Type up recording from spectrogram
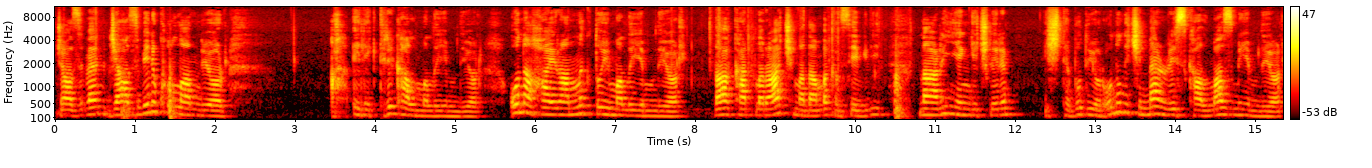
Caziben cazibeni kullan diyor. Ah elektrik almalıyım diyor. Ona hayranlık duymalıyım diyor. Daha kartları açmadan bakın sevgili narin yengeçlerim işte bu diyor. Onun için ben risk almaz mıyım diyor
